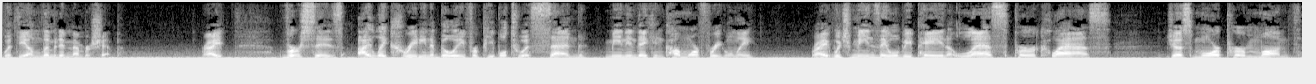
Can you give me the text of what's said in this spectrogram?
with the unlimited membership. Right? Versus I like creating ability for people to ascend, meaning they can come more frequently, right? Which means they will be paying less per class, just more per month.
